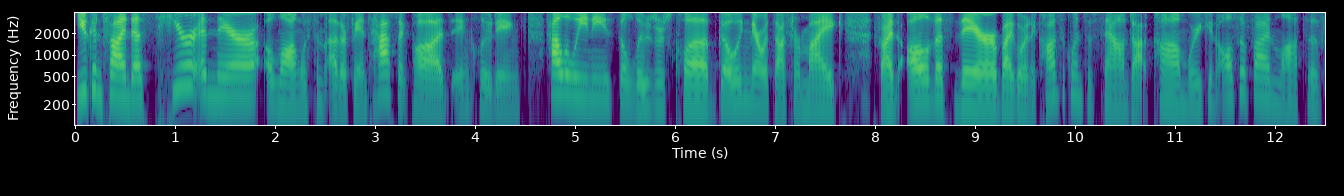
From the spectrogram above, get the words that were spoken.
You can find us here and there, along with some other fantastic pods, including Halloweenies, The Losers Club, Going There with Dr. Mike. Find all of us there by going to consequenceofsound.com, where you can also find lots of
